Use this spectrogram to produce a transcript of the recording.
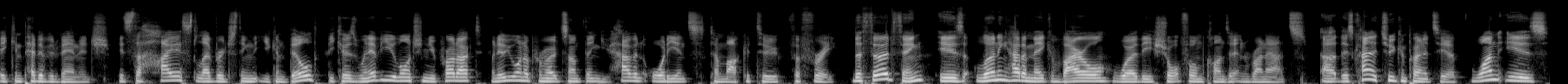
a competitive advantage. It's the highest leverage thing that you can build because whenever you launch a new product, whenever you want to promote something, you have an audience to market to for free. The third thing is learning how to make viral worthy short form content and run ads. Uh, there's kind of two components here. One is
